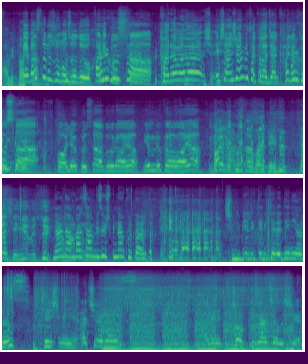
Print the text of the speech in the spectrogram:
Abi Ve patladı. bastonuz mu bozuldu? Haluk Haluk Usta. Karavana ş- eşanjör mü takılacak? Haluk Haluk Usta. Haluk Usta buraya, yumruk havaya. Hayli kusta sen bizim her şeyi müsük. Nereden baksan bizi 3000'den kurtardı. Şimdi birlikte bir kere deniyoruz. Çeşmeyi açıyoruz. Evet, çok güzel çalışıyor.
